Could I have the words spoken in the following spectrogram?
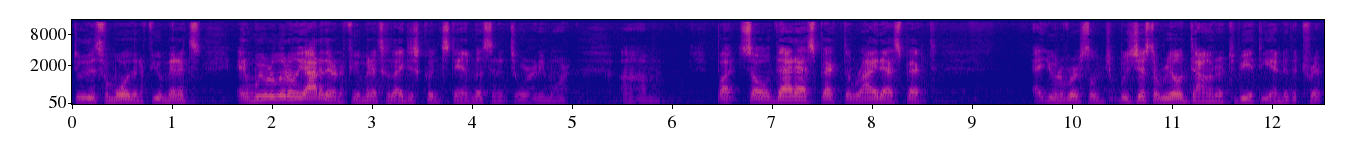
do this for more than a few minutes." And we were literally out of there in a few minutes because I just couldn't stand listening to her anymore. Um, but so that aspect, the ride aspect at Universal, was just a real downer to be at the end of the trip.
